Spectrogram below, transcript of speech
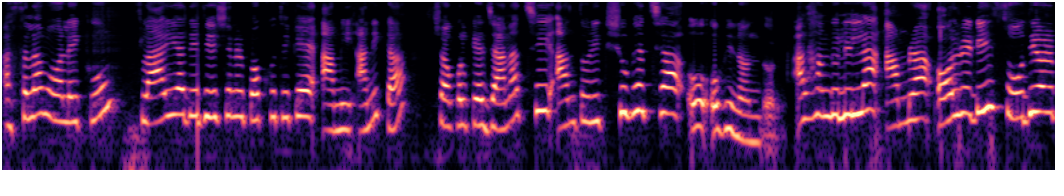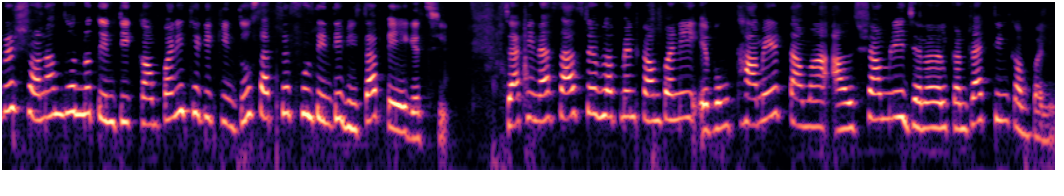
আসসালামু আলাইকুম। ফ্লাই আদ এভিয়েশনের পক্ষ থেকে আমি আনিকা। সকলকে জানাচ্ছি আন্তরিক শুভেচ্ছা ও অভিনন্দন। আলহামদুলিল্লাহ, আমরা অলরেডি সৌদি আরবের স্বনামধন্য তিনটি কোম্পানি থেকে কিন্তু সাকসেসফুল তিনটি ভিসা পেয়ে গেছি। যা কিনা সাস ডেভেলপমেন্ট কোম্পানি এবং Thamer Tama Al Shamri general contracting company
